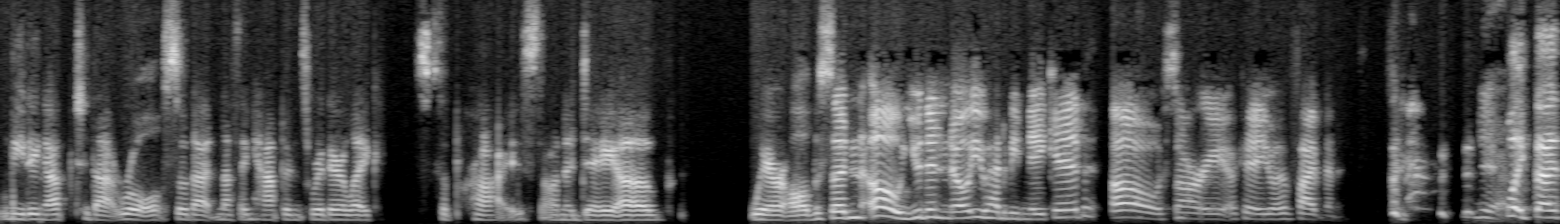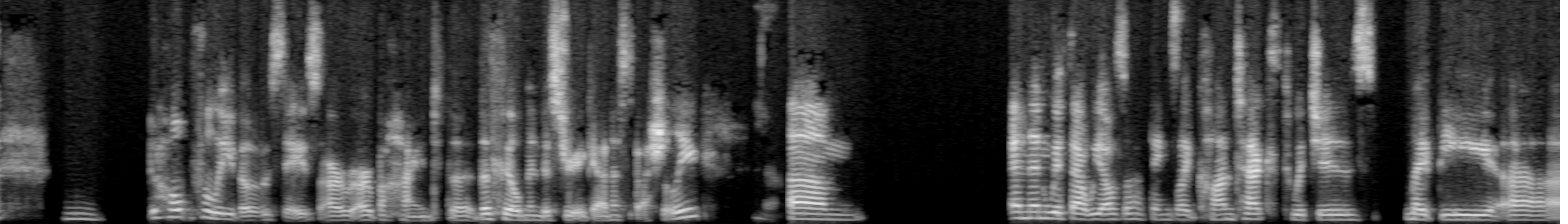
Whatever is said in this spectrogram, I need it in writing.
leading up to that role so that nothing happens where they're like surprised on a day of where all of a sudden, oh, you didn't know you had to be naked? Oh, sorry. Okay, you have five minutes. yeah. like that hopefully those days are are behind the the film industry again, especially. Yeah. Um and then with that we also have things like context, which is might be uh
